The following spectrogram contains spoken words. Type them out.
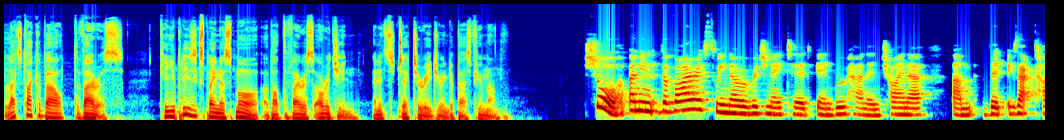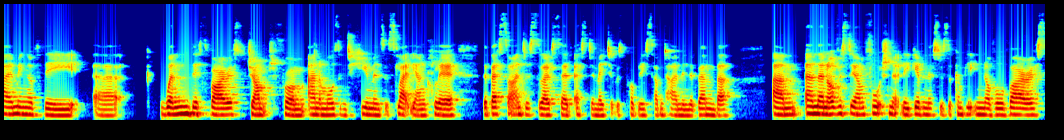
Let's talk about the virus. Can you please explain us more about the virus origin and its trajectory during the past few months? Sure. I mean, the virus we know originated in Wuhan in China. Um, the exact timing of the uh, when this virus jumped from animals into humans is slightly unclear. The best scientists that I've said estimate it was probably sometime in November. Um, and then, obviously, unfortunately, given this was a completely novel virus,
